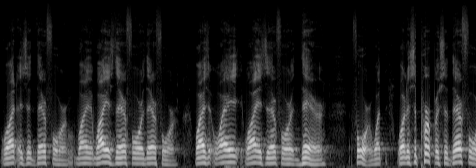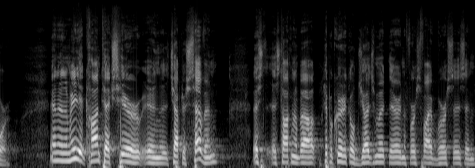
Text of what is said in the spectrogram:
what is it therefore? Why, why is therefore therefore? Why is it why why is therefore there for? What what is the purpose of therefore? And in immediate context here in chapter seven, it's, it's talking about hypocritical judgment there in the first five verses, and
